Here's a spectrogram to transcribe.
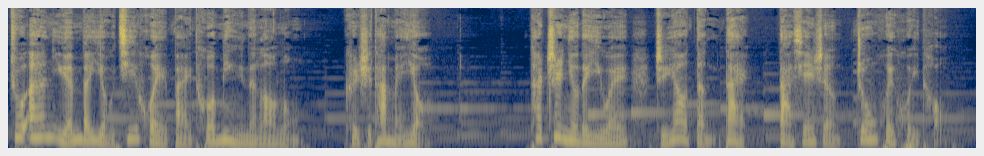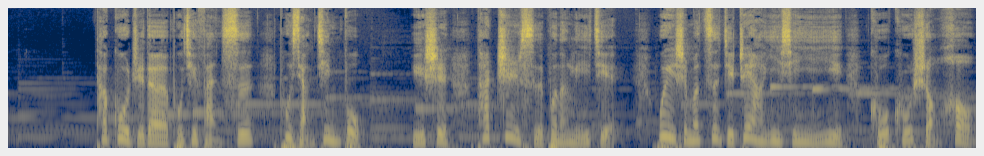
朱安原本有机会摆脱命运的牢笼，可是他没有。他执拗的以为只要等待，大先生终会回头。他固执的不去反思，不想进步，于是他至死不能理解。为什么自己这样一心一意、苦苦守候，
